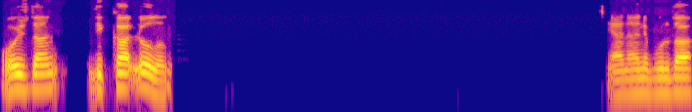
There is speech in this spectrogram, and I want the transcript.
O yüzden dikkatli olalım. Yani hani burada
